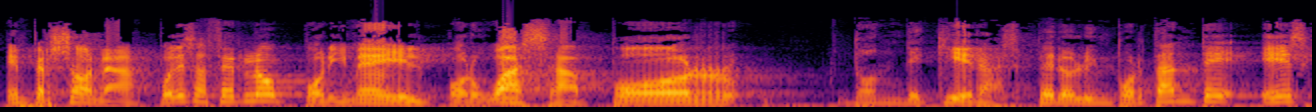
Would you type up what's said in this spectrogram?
en persona, puedes hacerlo por email, por WhatsApp, por donde quieras, pero lo importante es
